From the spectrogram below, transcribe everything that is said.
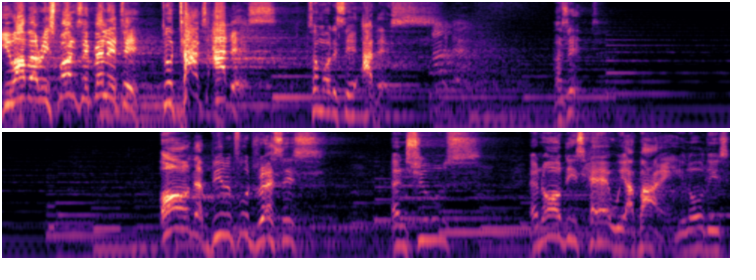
You have a responsibility to touch others. Somebody say others. That's it. All the beautiful dresses and shoes and all these hair we are buying, you know, these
